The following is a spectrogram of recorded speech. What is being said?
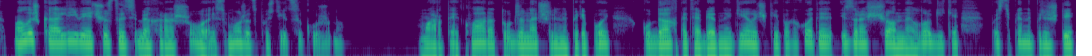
— «малышка Оливия чувствует себя хорошо и сможет спуститься к ужину». Марта и Клара тут же начали наперепой кудахтать о бедной девочке и по какой-то извращенной логике постепенно перешли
